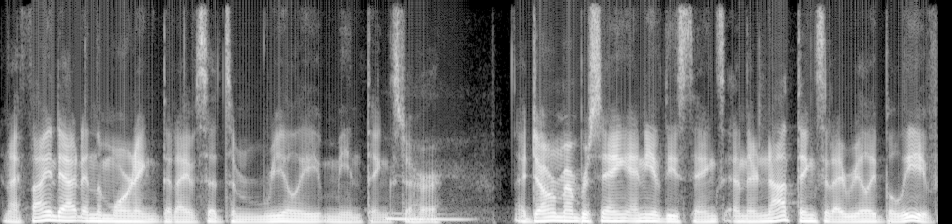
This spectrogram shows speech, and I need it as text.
and I find out in the morning that I have said some really mean things to her. Mm. I don't remember saying any of these things, and they're not things that I really believe.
